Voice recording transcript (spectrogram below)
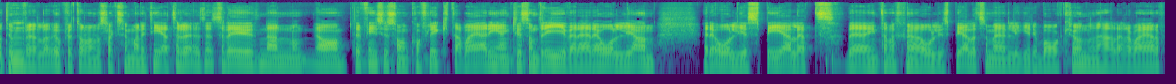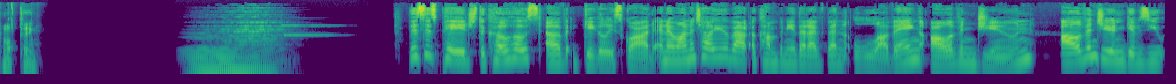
att upprätthålla, mm. upprätthålla någon slags humanitet. Så det, så det, är när, ja, det finns ju sån konflikt där. Vad är det egentligen som driver? Är det oljan? Är det oljespelet? Det internationella oljespelet som är, ligger i bakgrunden här? Eller vad är det för någonting? This is Paige, the co-host of Giggly Squad, and I want to tell you about a company that I've been loving, Olive and June. Olive and June gives you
